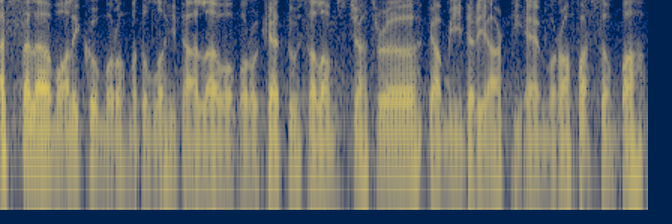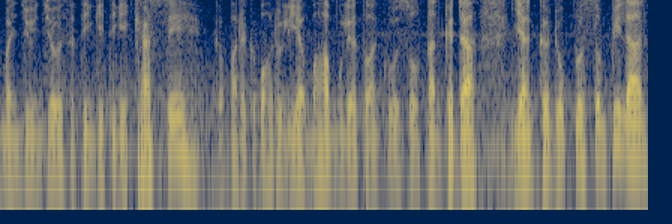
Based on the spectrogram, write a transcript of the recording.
Assalamualaikum warahmatullahi taala wabarakatuh. Salam sejahtera. Kami dari RTM merafak sembah menjunjung setinggi-tinggi kasih kepada Kebawah Duli Yang Maha Mulia Tuanku Sultan Kedah yang ke-29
